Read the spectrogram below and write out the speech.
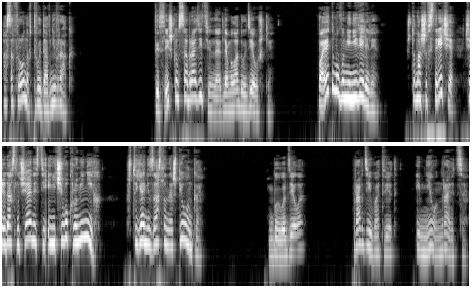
А Сафронов твой давний враг». «Ты слишком сообразительная для молодой девушки». «Поэтому вы мне не верили?» Что наша встреча – череда случайностей и ничего кроме них, что я не засланная шпионка. Было дело. Правдивый ответ, и мне он нравится.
